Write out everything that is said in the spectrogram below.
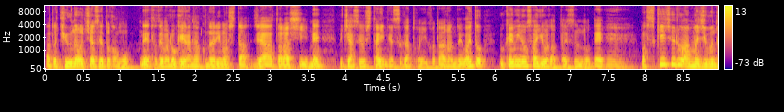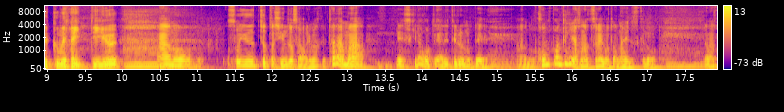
あと急な打ち合わせとかもね例えばロケがなくなりました。じゃあ新しいね打ち合わせをしたいんですがとかいうことあるんで割と受け身の作業だったりするので、えまあ、スケジュールはあんまり自分で組めないっていうあのそういうちょっとしんどさはありますけどただまあ、ね、好きなことやれてるので、えあの根本的にはそんな辛いことはないですけどだから、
